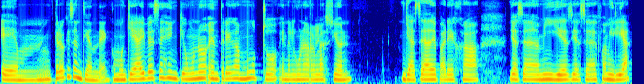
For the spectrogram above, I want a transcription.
Em, creo que se entiende, como que hay veces en que uno entrega mucho en alguna relación ya sea de pareja, ya sea de amigues, ya sea de familia.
